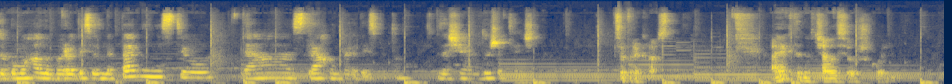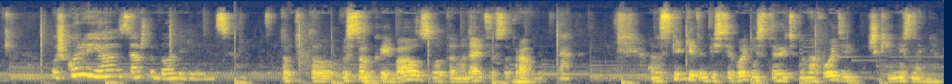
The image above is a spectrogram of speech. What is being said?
допомагали боротися з непевненістю та страхом перед іспитом, за що я дуже вдячна. Це прекрасно. А як ти навчалася у школі? У школі я завжди була відмінницею. Тобто високий бал, золота медаль це все правда? Так. А наскільки тобі сьогодні стають у нагоді шкільні знання?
